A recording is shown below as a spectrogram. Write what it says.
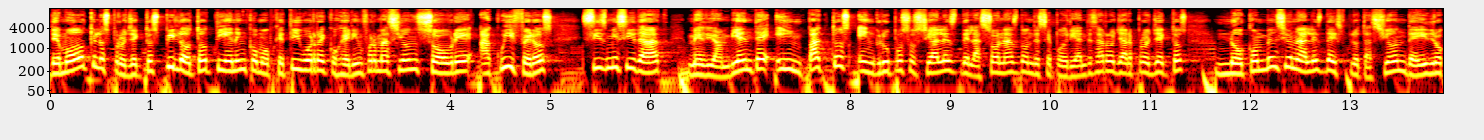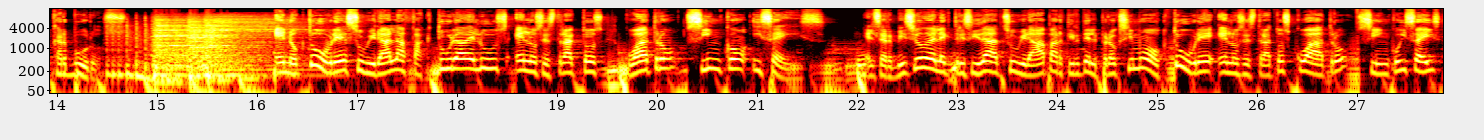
De modo que los proyectos piloto tienen como objetivo recoger información sobre acuíferos, sismicidad, medio ambiente e impactos en grupos sociales de las zonas donde se podrían desarrollar proyectos no convencionales de explotación de hidrocarburos. En octubre subirá la factura de luz en los extractos 4, 5 y 6. El servicio de electricidad subirá a partir del próximo octubre en los estratos 4, 5 y 6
